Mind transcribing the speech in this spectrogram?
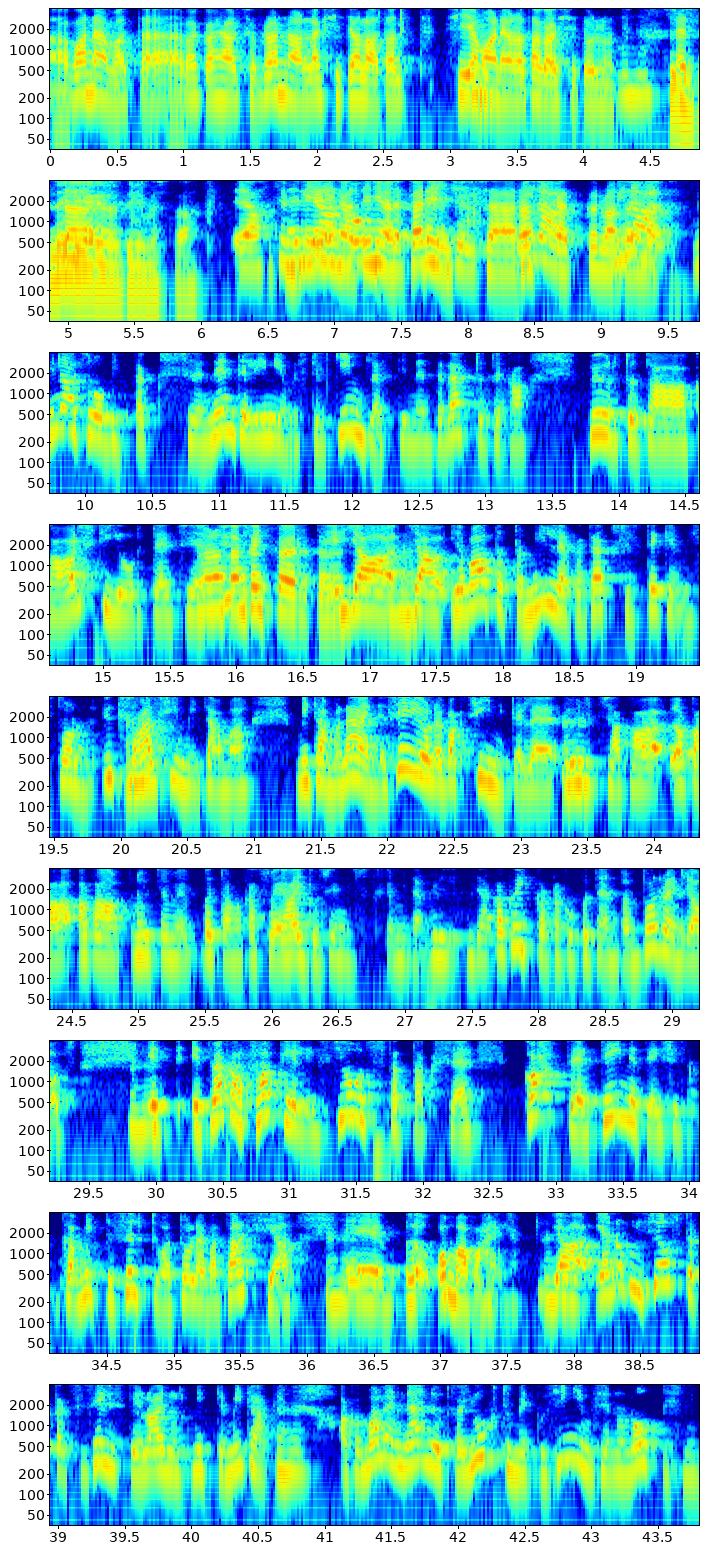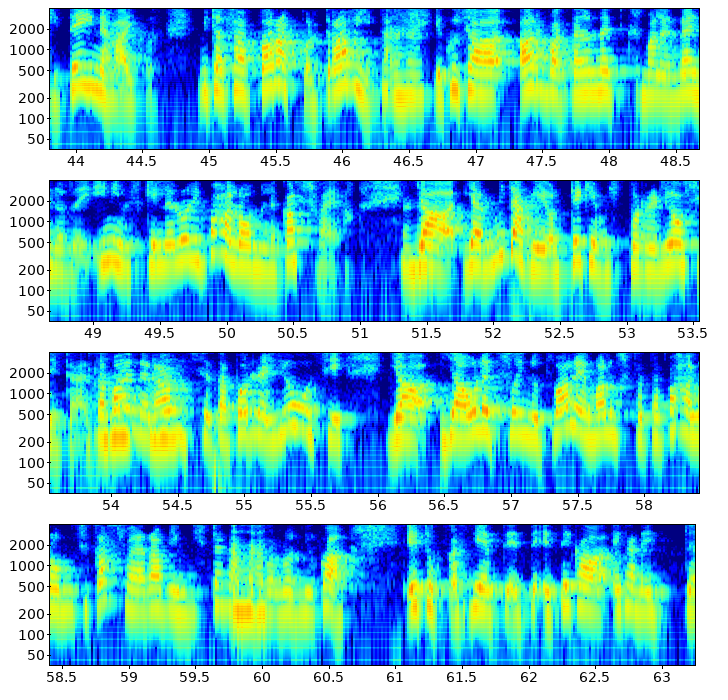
äh, vanemad väga head sõbrannal läksid jalad alt, siiamaani ei ole tagasi tulnud mm. -hmm. see on siis neli äh, erinevat inimest või? jah, neli erinevat inimest, päris nendel, äh, rasked kõrvaltoimed. mina soovitaks nendel inimestel kindlasti nende nähtudega pöörduda ka arsti juurde, et see. no nad üks, on kõik pöördunud. ja mm, -hmm. ja, ja vaadata, millega täpselt tegemist on. üks mm -hmm. asi, mida ma, mida ma näen ja see ei ole vaktsiinidele mm -hmm. üldse, aga, aga, aga no ütleme, võtame kasvõi haiguse, mida, mida ka kõik on nagu põdenud patent on borrelioos mm, -hmm. et, et väga sageli seostatakse kahte teineteisest ka mitte sõltuvat olevat asja mm -hmm. omavahel mm -hmm. ja, ja kui seostatakse, sellest ei ole ainult mitte midagi mm. -hmm. aga ma olen näinud ka juhtumeid, kus inimesel on hoopis mingi teine haigus, mida saab varakult ravida mm -hmm. ja kui sa arvad, no näiteks ma olen näinud inimest, kellel oli pahaloomuline kasvaja mm -hmm. ja, ja midagi ei olnud tegemist borrelioosiga, ta mm -hmm. vaene ravis seda borrelioosi ja, ja oleks võinud varem alustada pahaloomulise kasvaja ravi, mis tänapäeval mm -hmm. on ju ka edukas, nii et, et, et ega ega neid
